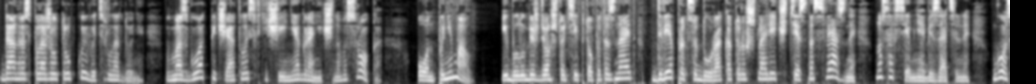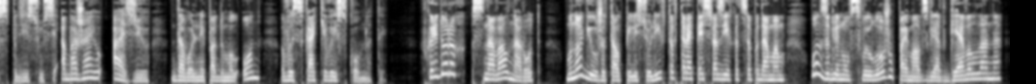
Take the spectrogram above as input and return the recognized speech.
Дан расположил трубку и вытер ладони. В мозгу отпечаталось в течение ограниченного срока. Он понимал, и был убежден, что Тип-Топ это знает. Две процедуры, о которых шла речь, тесно связаны, но совсем не обязательны. «Господи Иисусе, обожаю Азию», — довольный подумал он, выскакивая из комнаты. В коридорах сновал народ. Многие уже толпились у лифтов, торопясь разъехаться по домам. Он заглянул в свою ложу, поймал взгляд Гевеллана.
